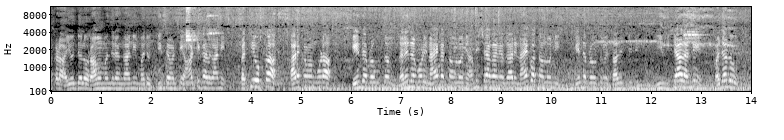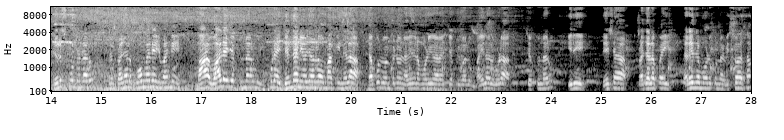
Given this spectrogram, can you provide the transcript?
అక్కడ అయోధ్యలో రామ మందిరం కానీ మరియు త్రీ సెవెంటీ ఆర్టికల్ కానీ ప్రతి ఒక్క కార్యక్రమం కూడా కేంద్ర ప్రభుత్వం నరేంద్ర మోడీ నాయకత్వంలోని అమిత్ షా గారి గారి నాయకత్వంలోని కేంద్ర ప్రభుత్వమే సాధించింది. ఈ విషయాలన్నీ ప్రజలు తెలుసుకుంటున్నారు. మేము ప్రజలు పోగానే ఇవన్నీ మా వాళ్ళే చెప్తున్నారు. ఇప్పుడే జన్ధన్ యోజనలో మాకు ఈ నెల డబ్బులు పంపిణీ నరేంద్ర మోడీ గారు అని చెప్పి వాళ్ళు మహిళలు కూడా చెప్తున్నారు. ఇది దేశ ప్రజలపై నరేంద్ర మోడీకి ఉన్న విశ్వాసం.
